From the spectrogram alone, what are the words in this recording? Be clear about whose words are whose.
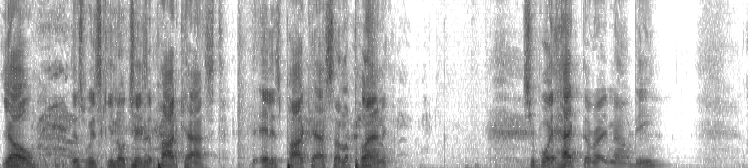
Speaker 1: Yo, this Whiskey No Chaser podcast, the illest podcast on the planet. It's your boy Hector right now, B.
